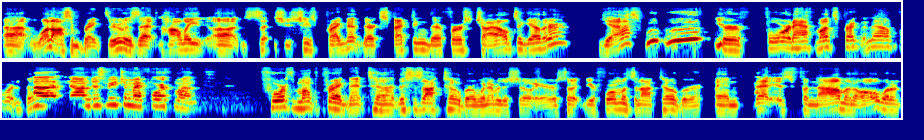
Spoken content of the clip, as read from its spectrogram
Uh, one awesome breakthrough is that holly uh, she, she's pregnant. They're expecting their first child together Yes, whoop whoop. You're four and a half months pregnant now. Four, uh, no, I'm just reaching my fourth month. Fourth month pregnant. Uh, this is October, whenever the show airs. So you're four months in October, and that is phenomenal. What an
